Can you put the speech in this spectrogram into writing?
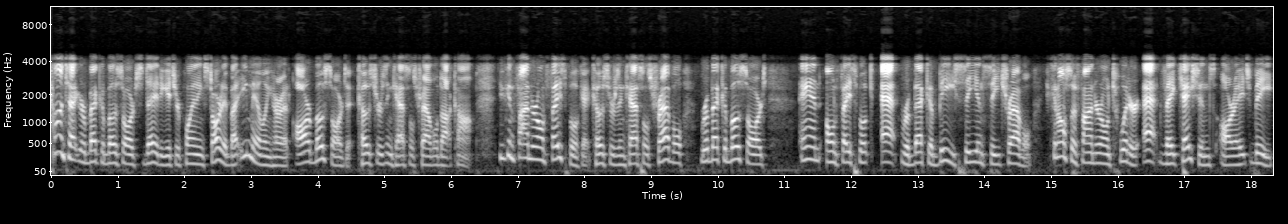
Contact Rebecca Bosarge today to get your planning started by emailing her at rbosarge at coastersandcastlestravel.com. You can find her on Facebook at Coasters and Castles Travel, Rebecca Bosarge, and on Facebook at Rebecca B. CNC Travel. You can also find her on Twitter at VacationsRHB.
